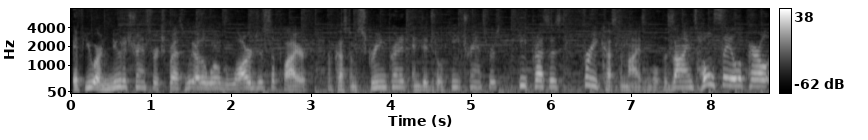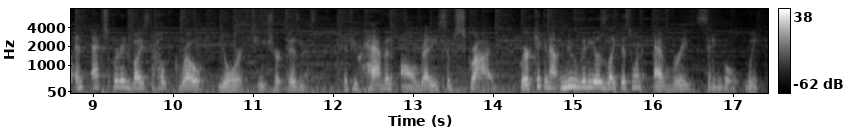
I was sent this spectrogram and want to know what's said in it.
If you are new to Transfer Express, we are the world's largest supplier of custom screen printed and digital heat transfers, heat presses, free customizable designs, wholesale apparel, and expert advice to help grow your t-shirt business. If you haven't already, subscribe. We're kicking out new videos like this one every single week.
